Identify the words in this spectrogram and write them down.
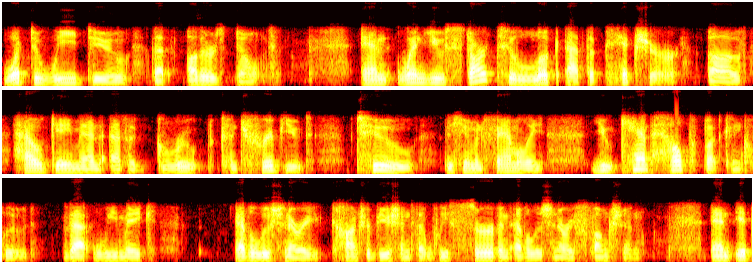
What do we do that others don't? And when you start to look at the picture of how gay men as a group contribute to the human family, you can't help but conclude that we make evolutionary contributions, that we serve an evolutionary function. And it's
